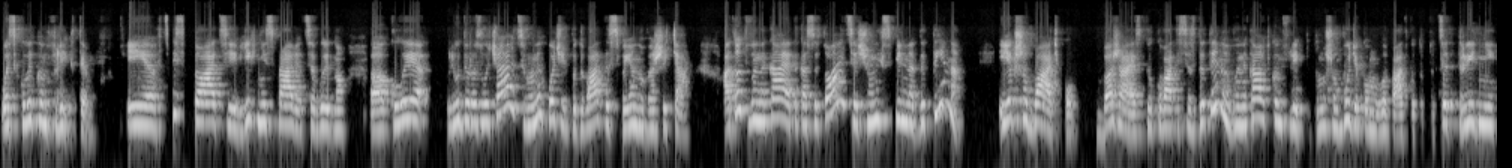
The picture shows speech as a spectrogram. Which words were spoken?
ось коли конфлікти. І в цій ситуації, в їхній справі це видно, е, коли люди розлучаються, вони хочуть будувати своє нове життя. А тут виникає така ситуація, що в них спільна дитина, і якщо батько бажає спілкуватися з дитиною, виникають конфлікти, тому що в будь-якому випадку, тобто це три дні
